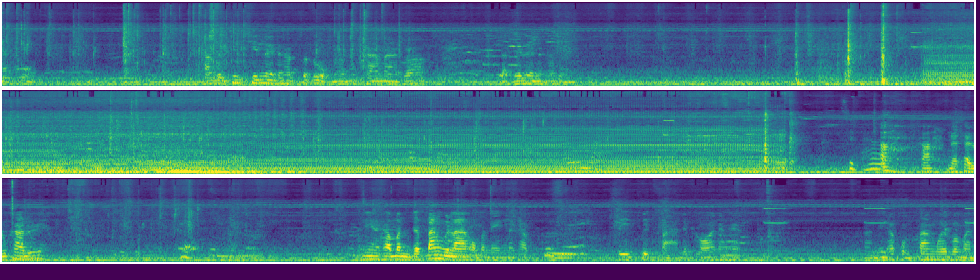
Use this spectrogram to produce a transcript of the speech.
นะครับผมทำเป็นชิ้นๆเลยนะครับ สะดวกนะครับลูกค้ามาก็จัดได้เลยนะครับผมสิบห้าอะฮะเดี๋ยวถ่ายลูกค้าด้วยดิ นี่นะครับ มันจะตั้งเวลาของมันเองนะครับคือซีนปิดฝาเรียบร้อยนะฮะอันนี้ครับผมตั้งไว้ประมาณ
